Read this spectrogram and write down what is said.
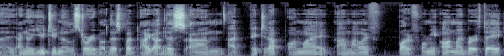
I, I know you two know the story about this, but I got this. Um, I picked it up on my uh, my wife bought it for me on my birthday.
